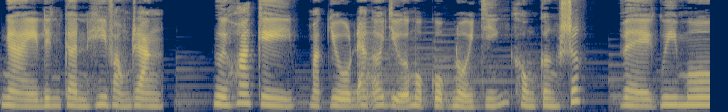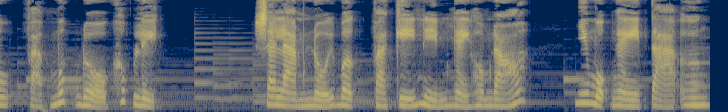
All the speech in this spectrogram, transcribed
Ngài Lincoln hy vọng rằng người Hoa Kỳ mặc dù đang ở giữa một cuộc nội chiến không cân sức về quy mô và mức độ khốc liệt sẽ làm nổi bật và kỷ niệm ngày hôm đó như một ngày tạ ơn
